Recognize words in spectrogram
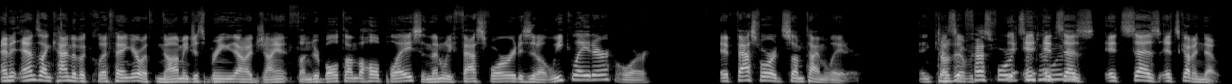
and it ends on kind of a cliffhanger with Nami just bringing down a giant thunderbolt on the whole place, and then we fast forward. Is it a week later, or it fast forwards sometime later? And Does it over- fast forward it, it says it says it's got a note.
